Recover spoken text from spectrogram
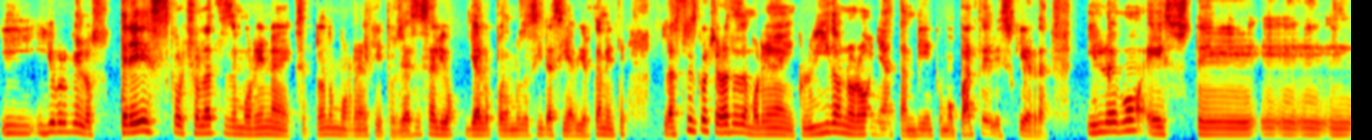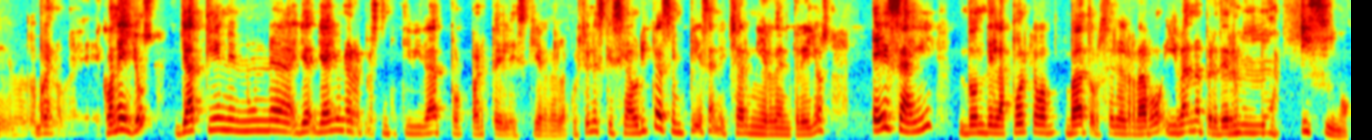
y, yo creo que los tres corcholates de Morena, exceptuando Morena, que pues ya se salió, ya lo podemos decir así abiertamente, las tres corcholates de Morena, incluido Noroña también como parte de la izquierda, y luego, este, eh, eh, eh, bueno, con ellos ya tienen una, ya, ya, hay una representatividad por parte de la izquierda. La cuestión es que si ahorita se empiezan a echar mierda entre ellos, es ahí donde la puerca va, a torcer el rabo y van a perder muchísimo,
